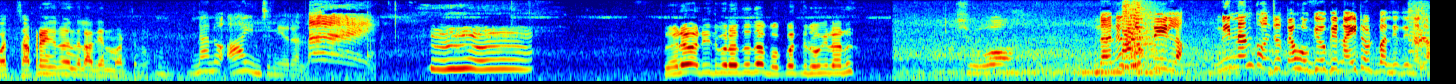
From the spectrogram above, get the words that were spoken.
ಗೊತ್ತು ಸಾಫ್ಟ್ವೇರ್ ಇಂಜಿನಿಯರ್ ಅಂದಲ್ಲ ಅದೇನು ಮಾಡ್ತೇನೆ. ನಾನು ಆ ಇಂಜಿನಿಯರ್ ಅಲ್ಲ. ಬೇರೆ ನಿಂತು ಬರೋದ ಬಕ್ಕೋತೀನಿ ಹೋಗಿ ನಾನು. ಶೋ ನನಗೆ ಬುದ್ಧಿ ಇಲ್ಲ. ನಿನ್ನಂತ ಒಂದ್ ಜೊತೆ ಹೋಗಿ ಹೋಗಿ ನೈಟ್ ಔಟ್ ಬಂದಿದ್ದೀನಲ್ಲ.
